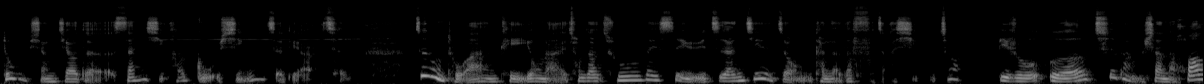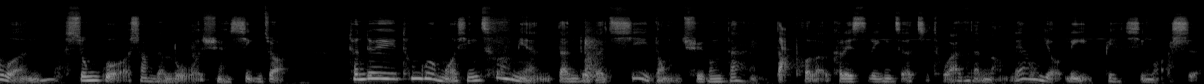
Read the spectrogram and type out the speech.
度相交的三形和弧形折叠而成。这种图案可以用来创造出类似于自然界中看到的复杂形状。比如鹅翅膀上的花纹、松果上的螺旋形状。团队通过模型侧面单独的气动驱动带，打破了克里斯林折纸图案的能量有力变形模式，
